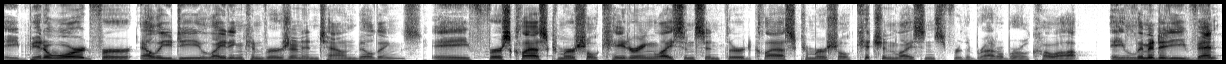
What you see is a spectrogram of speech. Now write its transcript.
a bid award for LED lighting conversion in town buildings, a first class commercial catering license and third class commercial kitchen license for the Brattleboro Co op, a limited event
